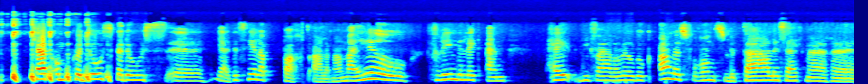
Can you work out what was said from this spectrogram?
gaat om cadeaus, cadeaus. eh, ja, het is heel apart allemaal, maar heel vriendelijk. En hij, die vader wilde ook alles voor ons betalen, zeg maar. eh,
